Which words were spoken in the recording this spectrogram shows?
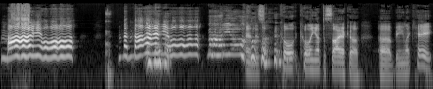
Mario! Mario! Mario and is call, calling out to Sayaka, uh, being like, hey,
